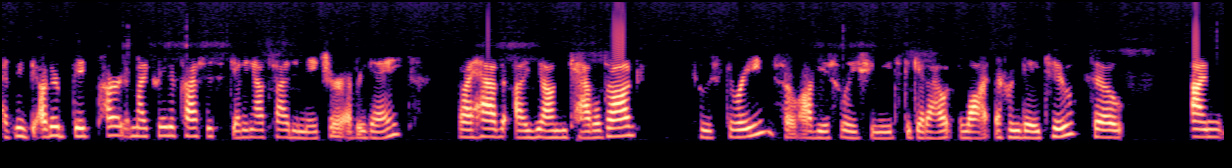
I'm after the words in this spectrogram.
I think the other big part of my creative process is getting outside in nature every day. So I have a young cattle dog who's three, so obviously she needs to get out a lot every day too. So I'm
